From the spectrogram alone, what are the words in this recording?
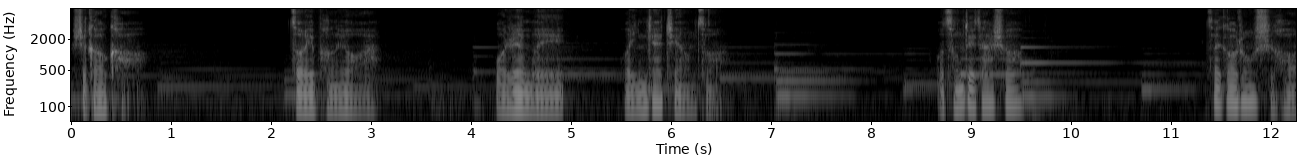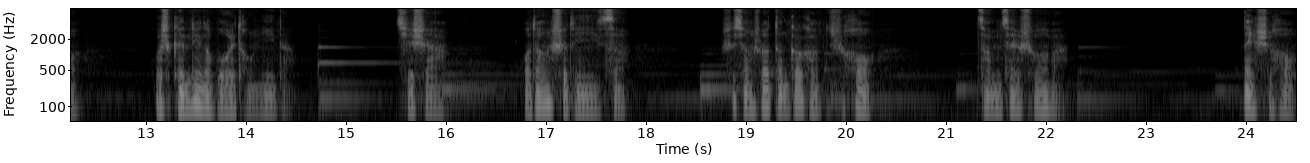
是高考。作为朋友啊，我认为我应该这样做。我曾对他说，在高中时候，我是肯定都不会同意的。其实啊，我当时的意思是想说，等高考之后，咱们再说吧。那时候，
